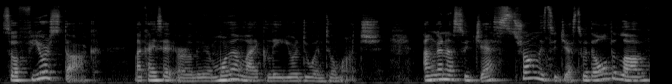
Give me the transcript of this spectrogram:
So if you're stuck, like I said earlier, more than likely you're doing too much. I'm going to suggest, strongly suggest, with all the love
